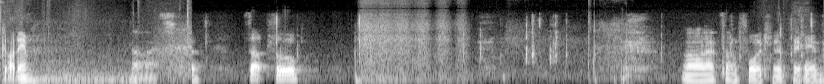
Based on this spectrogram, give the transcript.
Got him. nice. What's up, Thor? Oh, that's unfortunate for him.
